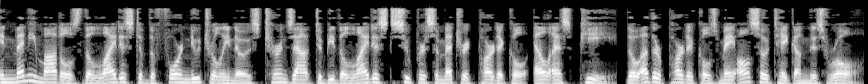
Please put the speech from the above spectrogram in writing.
In many models the lightest of the four neutralinos turns out to be the lightest supersymmetric particle LSP, though other particles may also take on this role.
